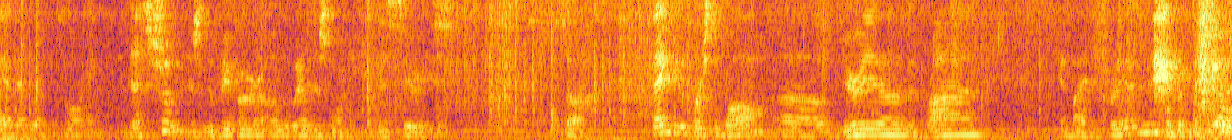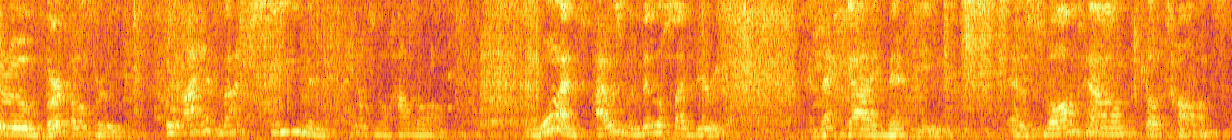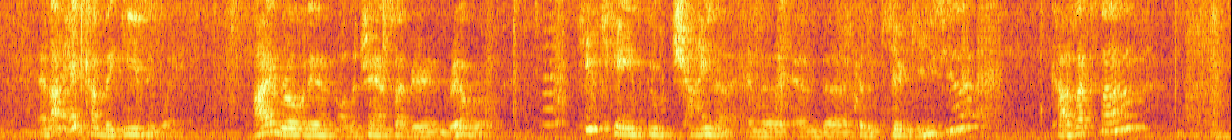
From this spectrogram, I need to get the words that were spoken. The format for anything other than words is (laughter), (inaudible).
web as of this morning. That's true. There's a new paper on the web this morning in this series. So, thank you, first of all, uh, Miriam and Ron, and my friend (laughs) at the back of the room, Burt Ovrut, who I have not seen in I don't know how long. Once, I was in the middle of Siberia, and that guy met me at a small town called Tomsk, and I had come the easy way. I rode in on the Trans-Siberian Railroad. He came through China and the and uh, Kyrgyzia, Kazakhstan.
